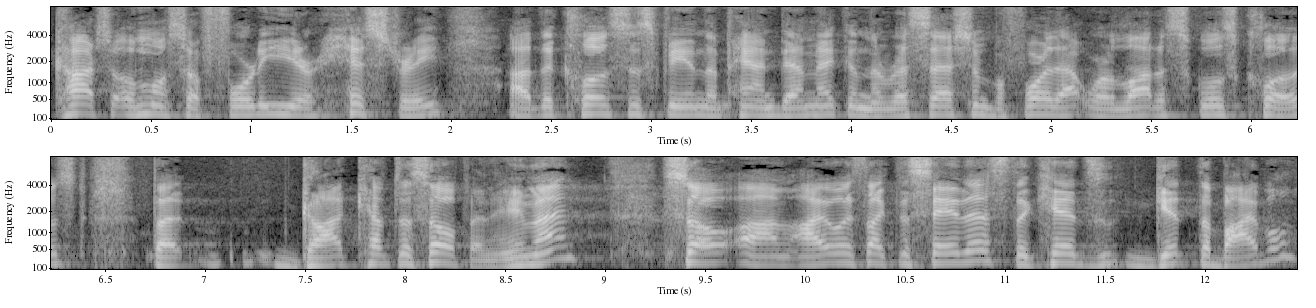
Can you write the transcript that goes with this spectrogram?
gosh, almost a 40 year history. Uh, the closest being the pandemic and the recession before that, where a lot of schools closed. But God kept us open. Amen? So, um, I always like to say this the kids get the Bible.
